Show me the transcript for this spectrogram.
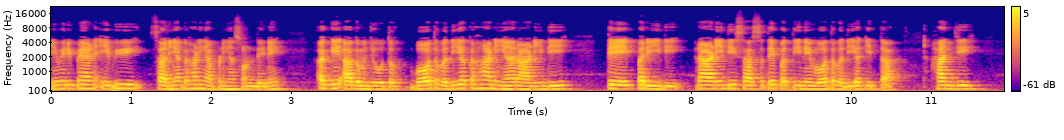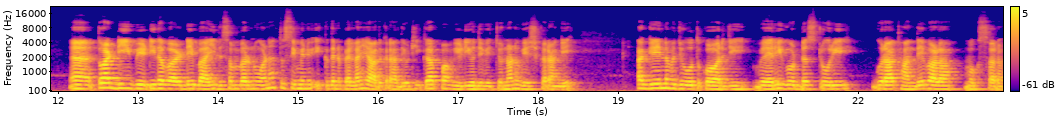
ਇਹ ਮੇਰੀ ਭੈਣ, ਇਹ ਵੀ ਸਾਰੀਆਂ ਕਹਾਣੀਆਂ ਆਪਣੀਆਂ ਸੁਣਦੇ ਨੇ। ਅੱਗੇ ਅਗਮਜੋਤ ਬਹੁਤ ਵਧੀਆ ਕਹਾਣੀ ਆ ਰਾਣੀ ਦੀ ਤੇ ਪਰੀ ਦੀ। ਰਾਣੀ ਦੀ ਸੱਸ ਤੇ ਪਤੀ ਨੇ ਬਹੁਤ ਵਧੀਆ ਕੀਤਾ। ਹਾਂਜੀ ਤੁਹਾਡੀ ਬੇਟੀ ਦਾ ਬਰਥਡੇ 22 ਦਸੰਬਰ ਨੂੰ ਹੈ ਨਾ, ਤੁਸੀਂ ਮੈਨੂੰ ਇੱਕ ਦਿਨ ਪਹਿਲਾਂ ਯਾਦ ਕਰਾ ਦਿਓ, ਠੀਕ ਆ? ਆਪਾਂ ਵੀਡੀਓ ਦੇ ਵਿੱਚ ਉਹਨਾਂ ਨੂੰ ਵਿਸ਼ ਕਰਾਂਗੇ। ਅੱਗੇ Navjot Kaur ji very good story Gura Thandewala Muktsar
